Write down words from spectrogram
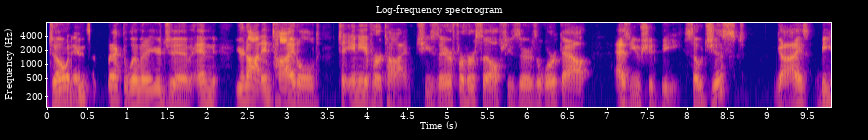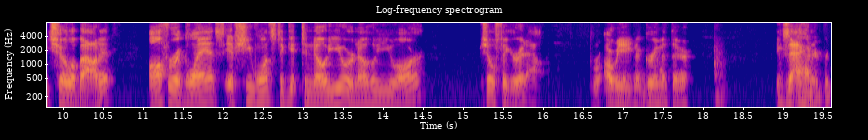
Don't disrespect the women at your gym, and you're not entitled to any of her time. She's there for herself. She's there to work out as you should be. So just guys, be chill about it. Offer a glance. If she wants to get to know you or know who you are, she'll figure it out. Are we in agreement there? Exactly. 100%.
